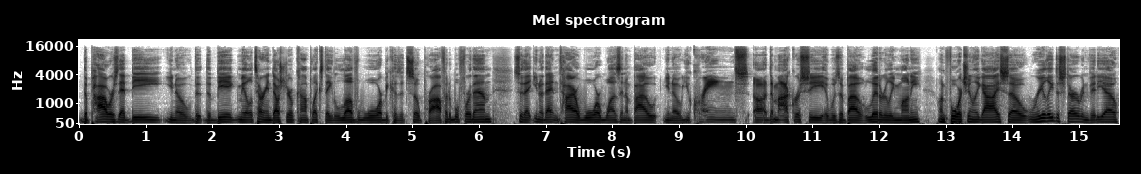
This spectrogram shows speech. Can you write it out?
the powers that be, you know, the, the big military industrial complex, they love war because it's so profitable for them. So that, you know, that entire war wasn't about, you know, Ukraine's uh, democracy. It was about literally money, unfortunately, guys. So really disturbing video.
